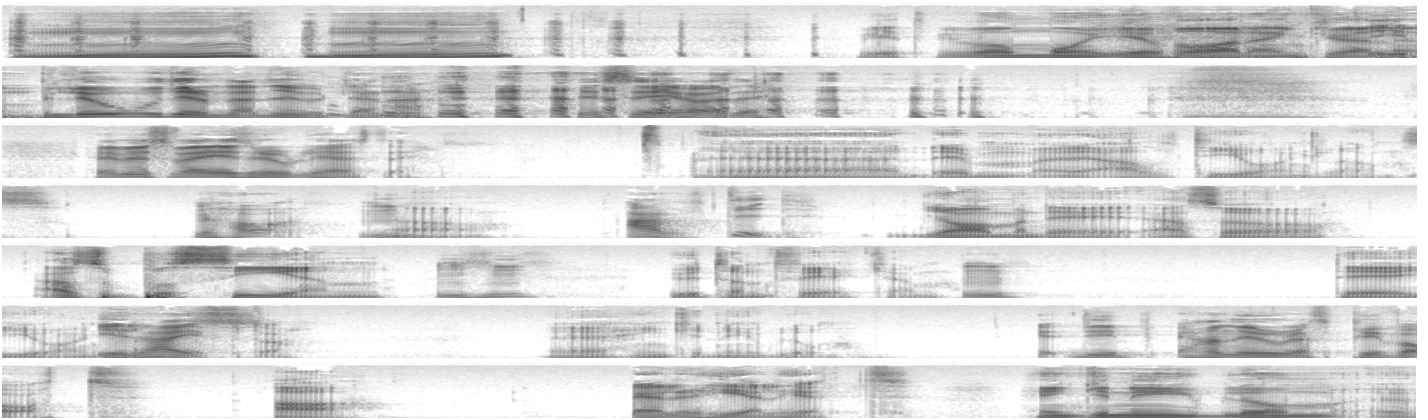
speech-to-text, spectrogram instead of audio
Mm, mm. Vet vi vad Moje var den Det är kvällen? blod i de där nudlarna, det säger jag det. Vem är Sveriges roligaste? Eh, det är alltid Johan Glans. Jaha, mm. Ja. alltid? ja, men det är alltså, alltså på scen, Mhm. utan tvekan. Mm. Det är Johan I Glans. life då? Eh, Henke Nyblom. Det, han är roligast privat, Ja. eller helhet. Henke Nyblom eh,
